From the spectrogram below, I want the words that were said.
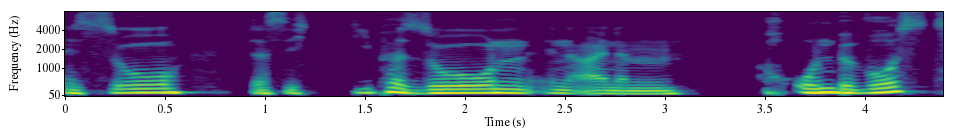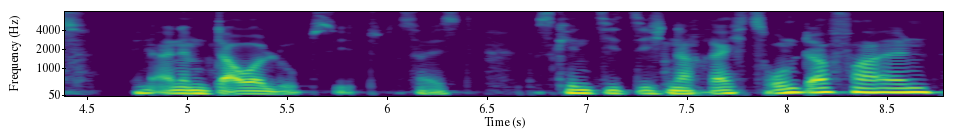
ist so, dass sich die Person in einem, auch unbewusst, in einem Dauerloop sieht. Das heißt, das Kind sieht sich nach rechts runterfallen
